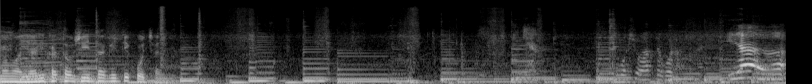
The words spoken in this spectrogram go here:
ママやり方教えてあげてこうちゃんに。ここ座ってごらんいいいや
